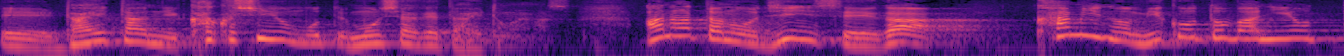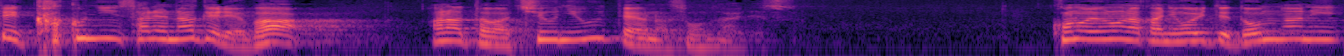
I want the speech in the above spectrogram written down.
えー、大胆に確信を持って申し上げたいと思いますあなたの人生が神の御言葉によって確認されなければあなたは宙に浮いたような存在ですこの世の中においてどんなに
